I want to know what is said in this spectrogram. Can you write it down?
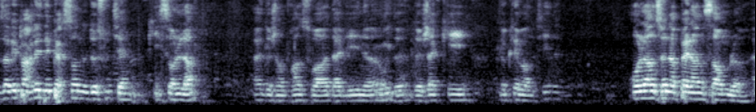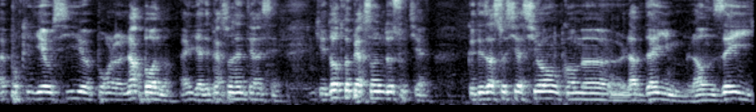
Vous avez parlé des personnes de soutien qui sont là, hein, de Jean-François, d'Aline, de, de Jackie, de Clémentine. On lance un appel ensemble hein, pour qu'il y ait aussi euh, pour le Narbonne, hein, il y a des personnes intéressées, qu'il y ait d'autres personnes de soutien, que des associations comme euh, l'Abdaïm, l'ANZEI,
